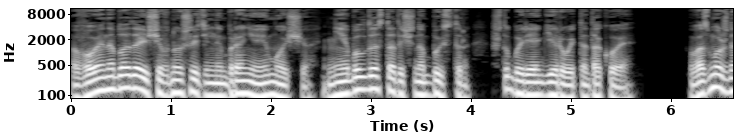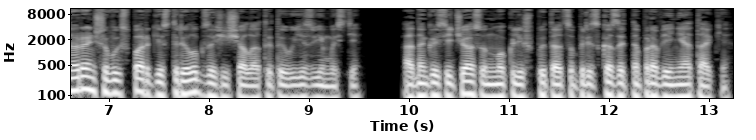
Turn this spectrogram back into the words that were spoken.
Воин, обладающий внушительной броней и мощью, не был достаточно быстр, чтобы реагировать на такое. Возможно, раньше в их спарке стрелок защищал от этой уязвимости, однако сейчас он мог лишь пытаться предсказать направление атаки.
